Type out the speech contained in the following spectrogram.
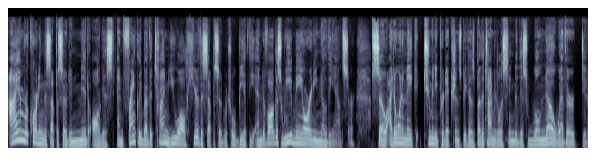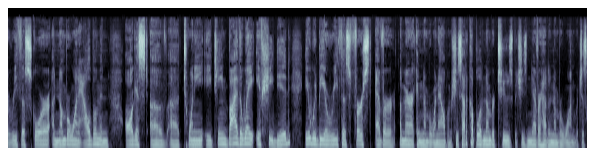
I am recording this episode in mid August. And frankly, by the time you all hear this episode, which will be at the end of August, we may already know the answer. So I don't want to make too many predictions because by the time you're listening to this, we'll know whether did Aretha score a number one album in August of uh, 2018. By the way, if she did, it would be Aretha's first ever American number one album. She's had a couple of number twos, but she's never had a number one, which is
